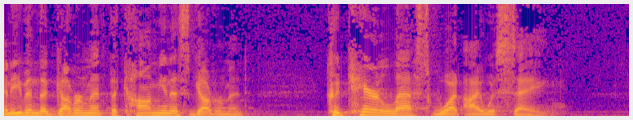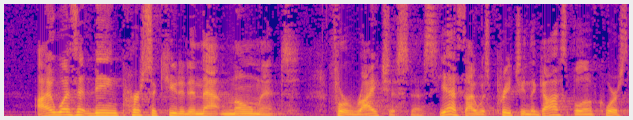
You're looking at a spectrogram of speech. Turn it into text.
and even the government, the communist government, could care less what I was saying. I wasn't being persecuted in that moment for righteousness. Yes, I was preaching the gospel, and of course,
